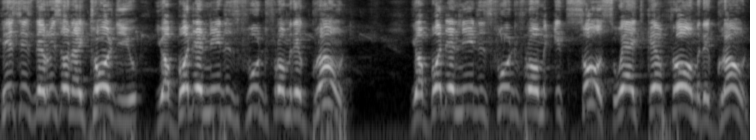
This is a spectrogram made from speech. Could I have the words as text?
This is the reason I told you your body needs food from the ground. Your body needs food from its source, where it came from, the ground.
